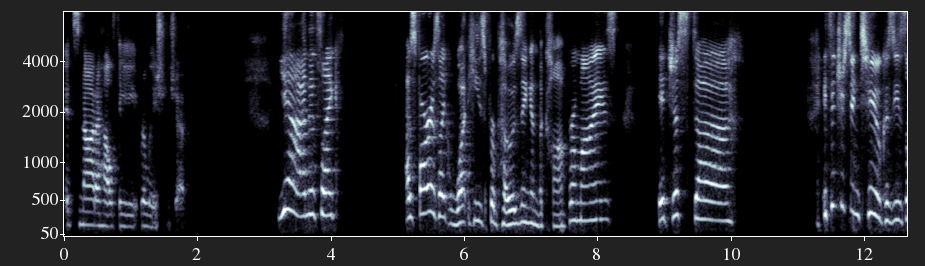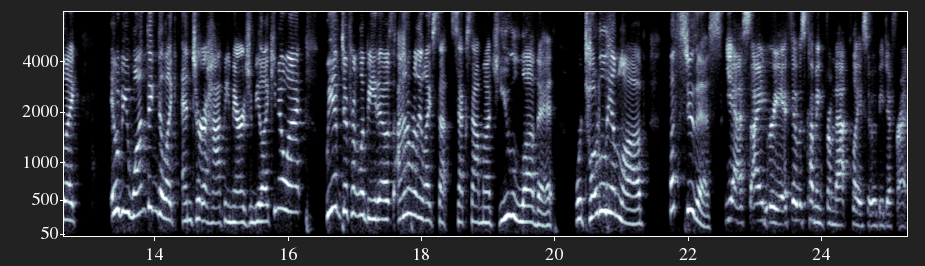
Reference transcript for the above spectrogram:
It's not a healthy relationship. Yeah and it's like as far as like what he's proposing and the compromise it just uh it's interesting too because he's like it would be one thing to like enter a happy marriage and be like, you know what? We have different libidos. I don't really like sex that much. You love it. We're totally in love. Let's do this. Yes, I agree. If it was coming from that place, it would be different.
